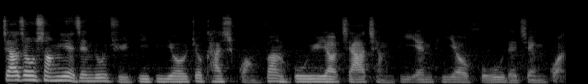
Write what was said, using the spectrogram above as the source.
加州商业监督局 DBO 就开始广泛呼吁要加强 BNPL 服务的监管。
